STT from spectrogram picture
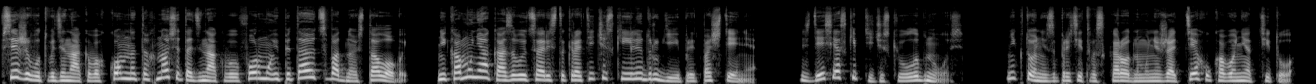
Все живут в одинаковых комнатах, носят одинаковую форму и питаются в одной столовой. Никому не оказываются аристократические или другие предпочтения. Здесь я скептически улыбнулась. Никто не запретит высокородным унижать тех, у кого нет титула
